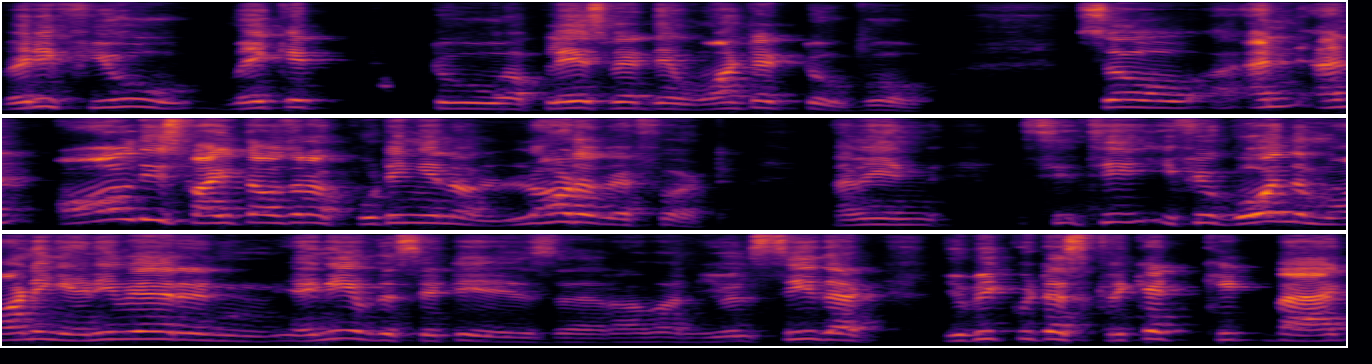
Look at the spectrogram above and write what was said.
very few make it to a place where they wanted to go. So, and and all these five thousand are putting in a lot of effort. I mean, see, if you go in the morning anywhere in any of the cities, uh, Raman, you will see that ubiquitous cricket kit bag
